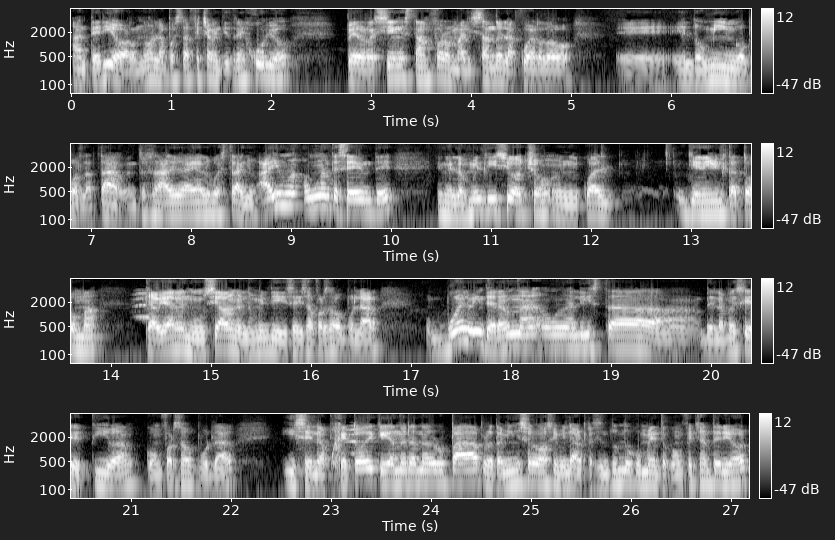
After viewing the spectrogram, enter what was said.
anterior, ¿no? Le han puesto fecha 23 de julio, pero recién están formalizando el acuerdo eh, el domingo por la tarde. Entonces hay, algo extraño. Hay un, antecedente en el 2018 en el cual Jenny Vilcatoma, que había renunciado en el 2016 a Fuerza Popular, vuelve a integrar una lista de la mesa directiva con Fuerza Popular y se le objetó de que ya no era nada agrupada, pero también hizo algo similar. Presentó un documento con fecha anterior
